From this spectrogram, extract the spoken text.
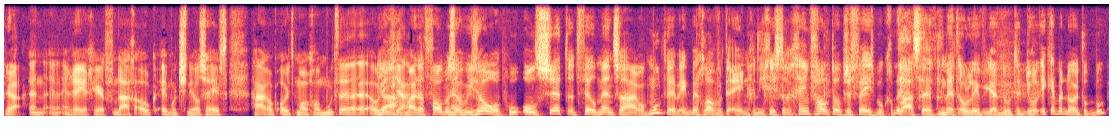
ja. En, en, en reageert vandaag ook emotioneel. Ze heeft haar ook ooit mogen ontmoeten, eh, Olivia. Ja, maar dat valt me Ja. sowieso op. Hoe ontzettend veel mensen haar ontmoet hebben. Ik ben geloof ik de enige die gisteren geen foto op zijn Facebook geplaatst heeft met Olivia Newton-John. Ik heb haar nooit ontmoet.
